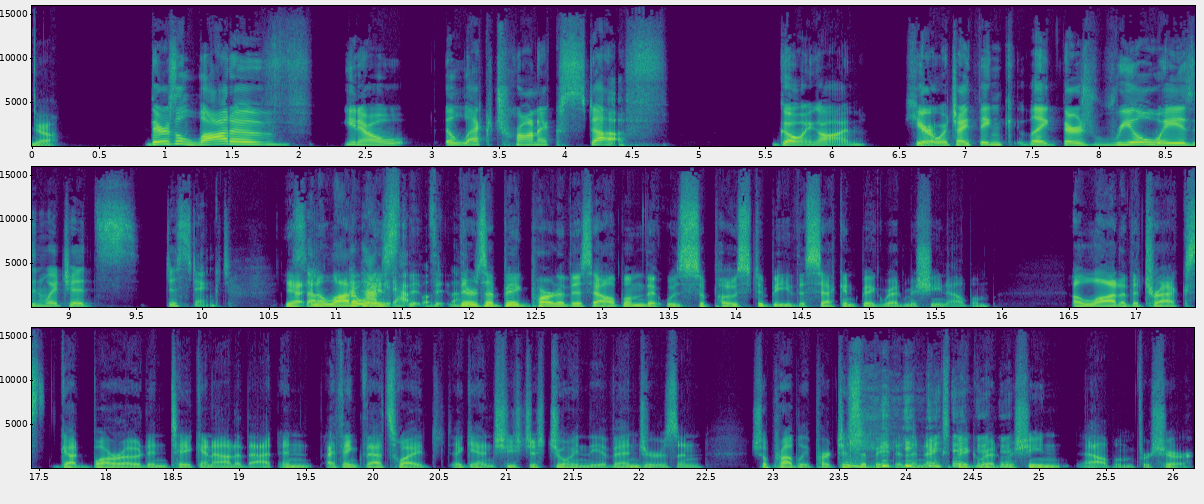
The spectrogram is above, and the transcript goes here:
Yeah. there's a lot of, you know, electronic stuff going on here, Yeah. which I think like there's real ways in which it's distinct. Yeah, So, in a lot of I'm happy ways, th- of there's a big part of this album that was supposed to be the second Big Red Machine album. A lot of the tracks got borrowed and taken out of that. And I think that's why, again, she's just joined the Avengers and she'll probably participate in the next Big Red Machine album for sure.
